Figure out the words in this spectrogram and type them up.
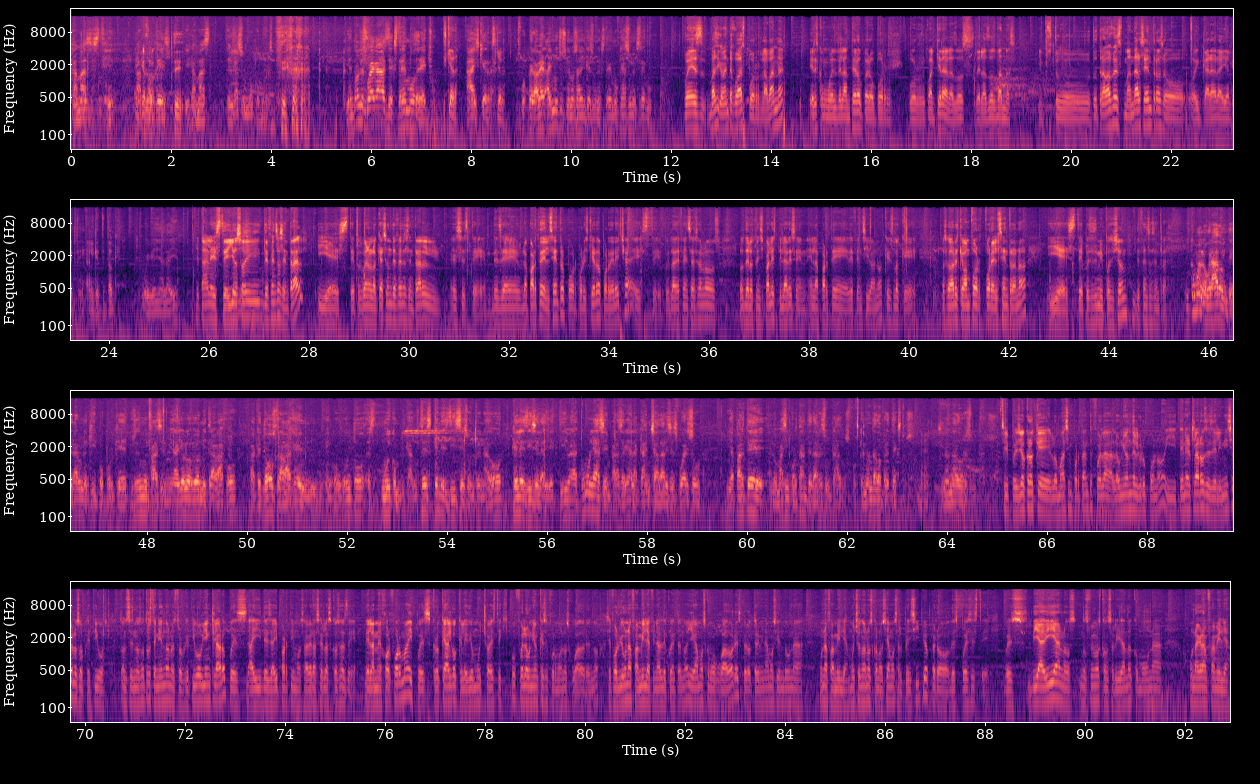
jamás este, aflojes y jamás tengas un no como respuesta. Y entonces juegas de extremo derecho. Izquierda, Ah, izquierda. izquierda. Pero a ver, hay muchos que no saben qué es un extremo. ¿Qué hace un extremo? Pues básicamente juegas por la banda, eres como el delantero, pero por, por cualquiera de las dos, de las dos bandas. Y pues tu, tu trabajo es mandar centros o, o encarar ahí al que te, al que te toque. Muy bien, Aldair. ¿Qué tal? Este, yo soy defensa central y este, pues bueno, lo que hace un defensa central es este, desde la parte del centro, por, por izquierda o por derecha, este, pues la defensa son los, los de los principales pilares en, en la parte defensiva, ¿no? Que es lo que los jugadores que van por, por el centro, ¿no? Y este, pues esa es mi posición, defensa central. ¿Y cómo ha logrado integrar un equipo? Porque pues, es muy fácil, mira, yo lo veo en mi trabajo, para que todos trabajen en conjunto es muy complicado. ¿Ustedes qué les dice su entrenador? ¿Qué les dice la directiva? ¿Cómo le hacen para salir a la cancha, dar ese esfuerzo? Y aparte, lo más importante, dar resultados, porque no han dado pretextos, sino han dado resultados. Sí, pues yo creo que lo más importante fue la, la unión del grupo, ¿no? Y tener claros desde el inicio los objetivos. Entonces nosotros teniendo nuestro objetivo bien claro, pues ahí desde ahí partimos a ver hacer las cosas de, de la mejor forma y pues creo que algo que le dio mucho a este equipo fue la unión que se formó en los jugadores, ¿no? Se volvió una familia a final de cuentas, ¿no? Llegamos como jugadores, pero terminamos siendo una, una familia. Muchos no nos conocíamos al principio, pero después, este, pues día a día nos, nos fuimos consolidando como una, una gran familia.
